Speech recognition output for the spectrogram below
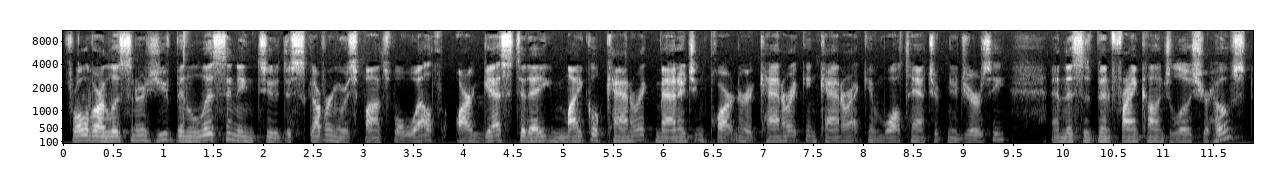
For all of our listeners, you've been listening to Discovering Responsible Wealth. Our guest today, Michael Kanarek, managing partner at Kanarek and Kanarek in Wall Township, New Jersey. And this has been Frank Angelos, your host.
